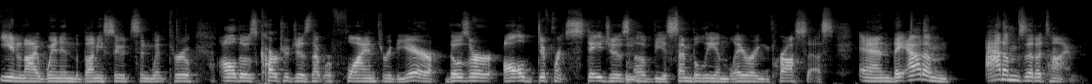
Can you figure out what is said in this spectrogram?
Ian and I went in the bunny suits and went through all those cartridges that were flying through the air. Those are all different stages mm. of the assembly and layering process, and they add them atoms at a time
